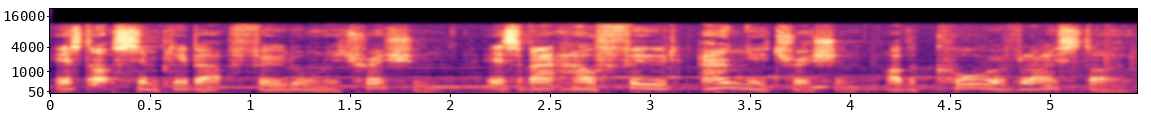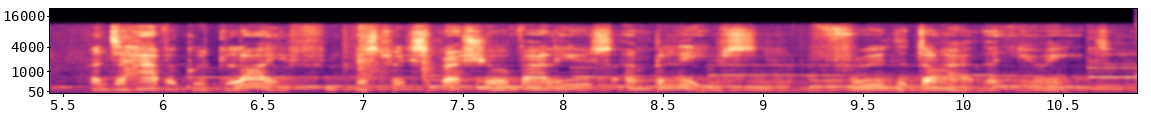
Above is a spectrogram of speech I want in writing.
It's not simply about food or nutrition, it's about how food and nutrition are the core of lifestyle, and to have a good life is to express your values and beliefs through the diet that you eat.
